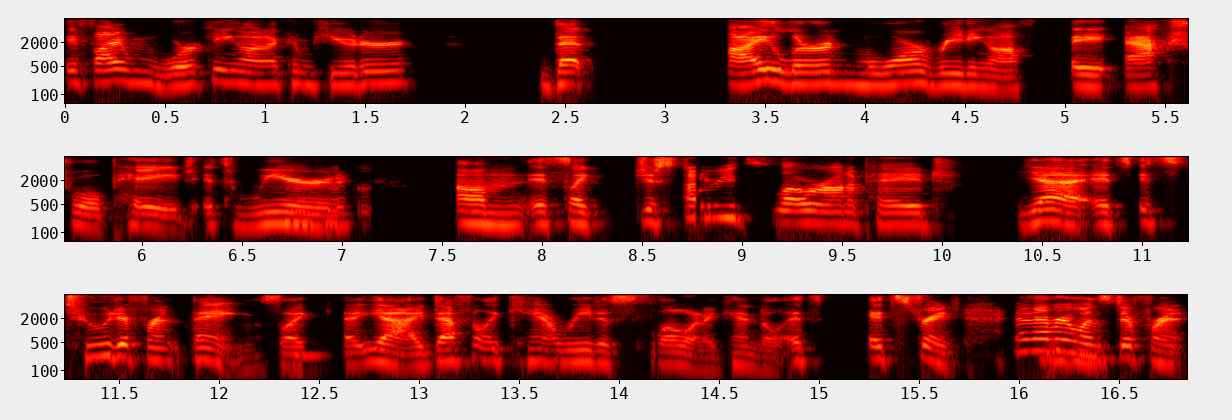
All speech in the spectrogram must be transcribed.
if I'm working on a computer, that I learn more reading off a actual page. It's weird. Mhm. Um, it's like just I read slower on a page. yeah, it's it's two different things. Like uh, yeah, I definitely can't read as slow on a Kindle. It's it's strange, and everyone's different.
